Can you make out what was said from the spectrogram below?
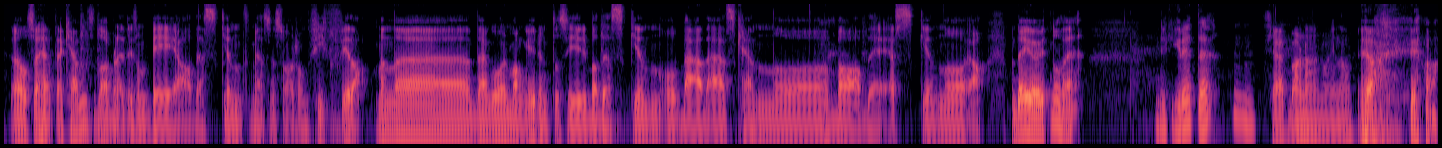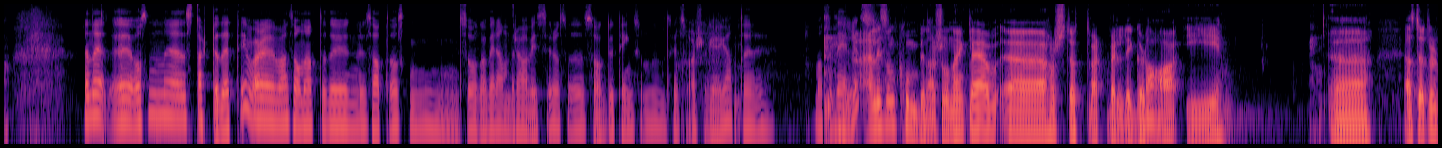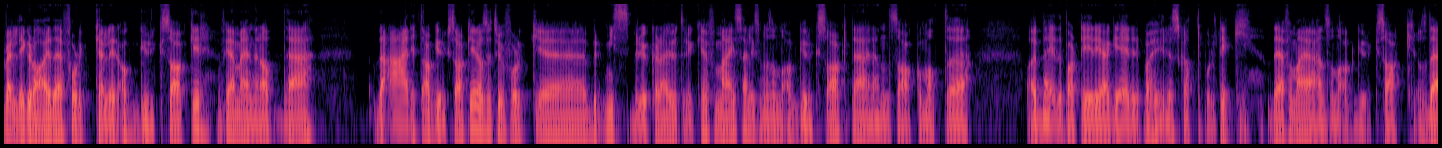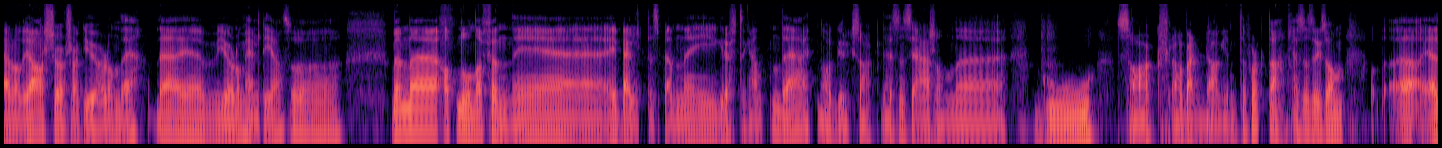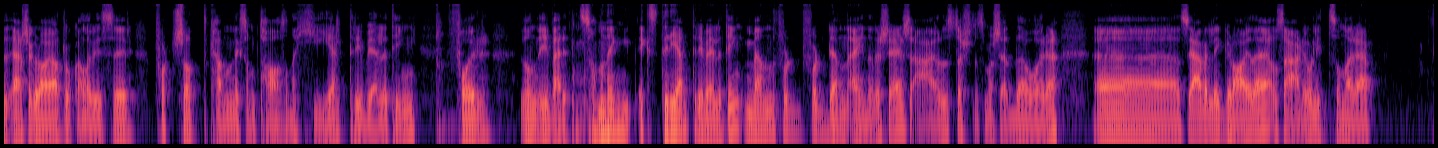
Eh, Og så het jeg Ken, så da ble det liksom BA-desken, som jeg syns var sånn fiffig, da. Men uh, det går mange rundt og sier Badesken og Badass Ken og Badeesken og ja. Men det gjør jo ikke noe, det. Like greit, det. Kjært barn har mange navn. Ja, ja. Men eh, åssen startet dette? Var det var sånn at du, du satt og så over andre aviser, og så så du ting som du syntes var så gøy at det måtte deles? Det er litt sånn kombinasjon, egentlig. Jeg uh, har støtt vært veldig glad i uh, Jeg har støtt vært veldig glad i det folk kaller agurksaker. For jeg mener at det, det er ikke agurksaker. Altså, jeg tror folk eh, misbruker det uttrykket. For meg så er liksom en sånn agurksak Det er en sak om at eh, Arbeiderpartiet reagerer på Høyres skattepolitikk. Det for meg er en sånn agurksak. Altså det er sånn, ja, sjølsagt gjør de det. Det gjør de hele tida. Så Men eh, at noen har funnet eh, ei beltespenne i grøftekanten, det er ikke noe agurksak. Det syns jeg er sånn eh, god sak fra hverdagen til folk, da. Jeg synes liksom eh, Jeg er så glad i at lokalaviser fortsatt kan liksom ta sånne helt trivielle ting for sånn i verdenssammenheng ekstremt trivielle ting, men for, for den ene det skjer, så er jo det største som har skjedd det året. Eh, så jeg er veldig glad i det. Og så er det jo litt sånn derre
